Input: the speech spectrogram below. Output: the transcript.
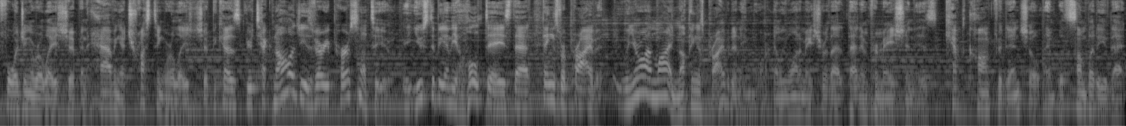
forging a relationship and having a trusting relationship because your technology is very personal to you. It used to be in the old days that things were private. When you're online, nothing is private anymore. And we want to make sure that that information is kept confidential and with somebody that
